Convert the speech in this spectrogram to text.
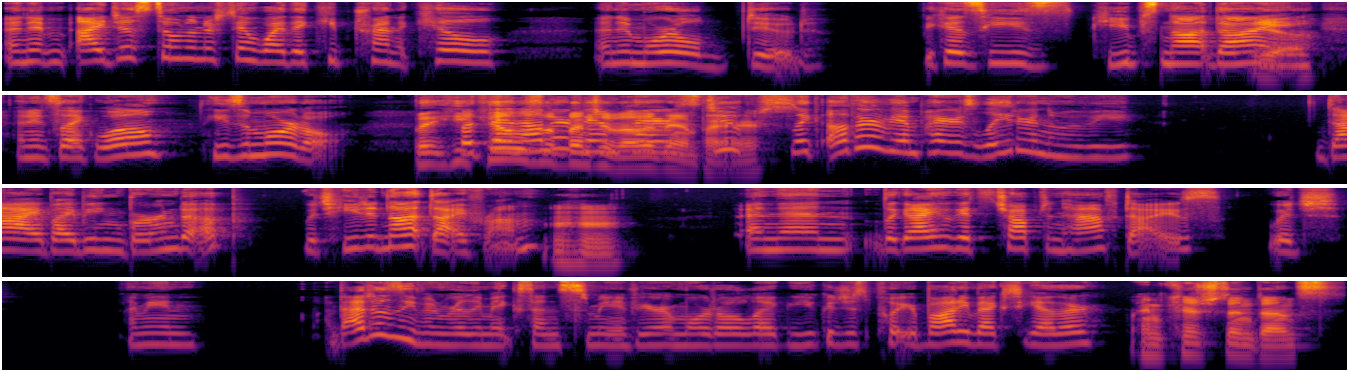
And it, I just don't understand why they keep trying to kill an immortal dude because he's keeps not dying Yeah. and it's like, well, he's immortal. But he but kills a bunch of other vampires vampires. Like other vampires later in the movie die by being burned up, which he did not die from. mm-hmm. And then the guy who gets chopped in half dies, which, I mean, that doesn't even really make sense to me if you're immortal. Like, you could just put your body back together. And Kirsten Dunst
